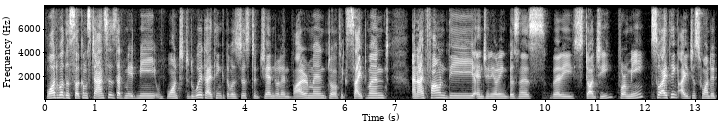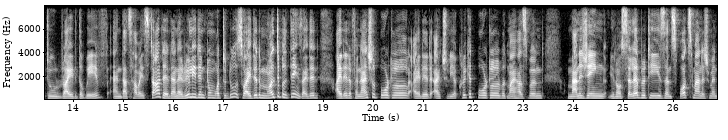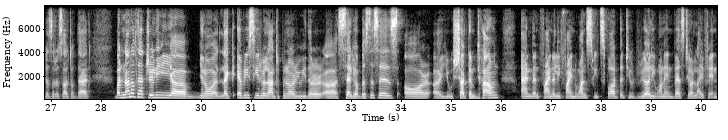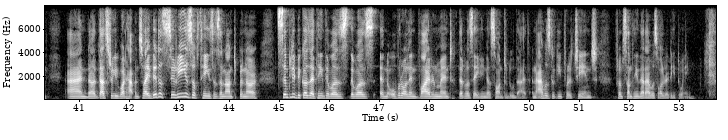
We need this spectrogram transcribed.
what were the circumstances that made me want to do it? I think there was just a general environment of excitement. And I found the engineering business very stodgy for me. So I think I just wanted to ride the wave and that's how I started. And I really didn't know what to do. So I did multiple things. I did I did a financial portal, I did actually a cricket portal with my husband, managing, you know, celebrities and sports management as a result of that but none of that really uh, you know like every serial entrepreneur you either uh, sell your businesses or uh, you shut them down and then finally find one sweet spot that you really want to invest your life in. And uh, that's really what happened. So i did a series of things as an entrepreneur simply because i think there was there was an overall environment that was egging us on to do that. And i was looking for a change from something that i was already doing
